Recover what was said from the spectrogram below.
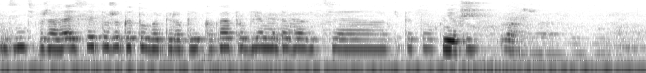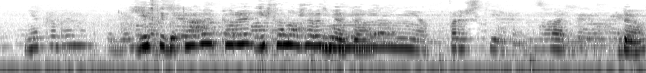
Извините, пожалуйста, а если это уже готовое пюре, какая проблема добавить э, кипяток? Нет. Нет проблемы? Если готовое пюре, если оно уже размято. Нет, в порошке сварено. Да,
